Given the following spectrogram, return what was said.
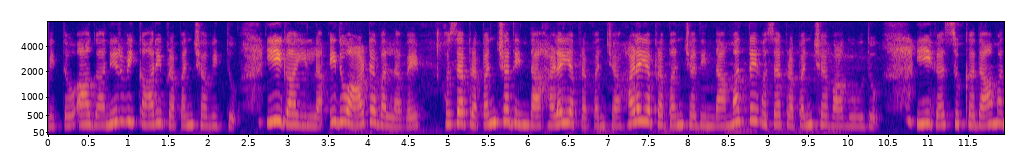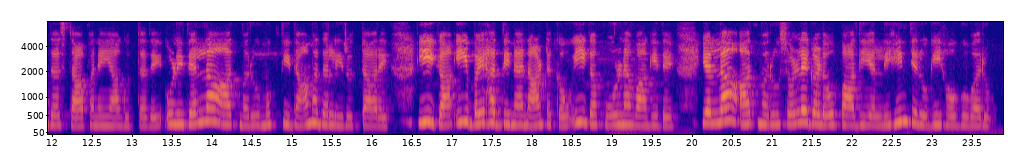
ರಾಜ್ಯವಿತ್ತೋ ಆಗ ನಿರ್ವಿಕಾರಿ ಪ್ರಪಂಚವಿತ್ತು. ಈಗ ಇಲ್ಲ, ಇದು ಆಟವಲ್ಲವೇ? ಹೊಸ ಪ್ರಪಂಚದಿಂದ ಹಳೆಯ ಪ್ರಪಂಚ, ಹಳೆಯ ಪ್ರಪಂಚದಿಂದ ಮತ್ತೆ ಹೊಸ ಪ್ರಪಂಚವಾಗುವುದು. ಈಗ ಸುಖಧಾಮದ ಸ್ಥಾಪನೆಯಾಗುತ್ತದೆ, ಉಳಿದೆಲ್ಲ ಆತ್ಮರು ಮುಕ್ತಿಧಾಮದಲ್ಲಿರುತ್ತಾರೆ. ಈಗ ಈ ಬೈಹದ್ದಿನ ನಾಟಕವು ಈಗ ಪೂರ್ಣವಾಗಿದೆ. ಎಲ್ಲ ಆತ್ಮರು ಸೊಳ್ಳೆಗಳೋಪಾದಿಯಲ್ಲಿ ಹಿಂತಿರುಗಿ ಹೋಗುವರು.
